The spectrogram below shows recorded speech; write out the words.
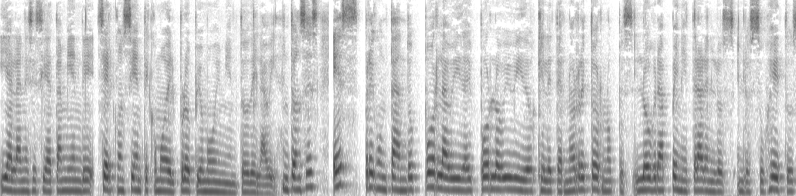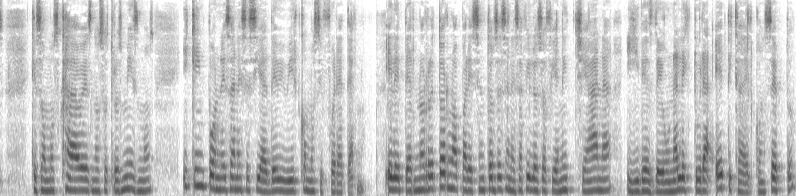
y a la necesidad también de ser consciente como del propio movimiento de la vida. Entonces es preguntando por la vida y por lo vivido que el eterno retorno pues logra penetrar en los, en los sujetos que somos cada vez nosotros mismos y que impone esa necesidad de vivir como si fuera eterno. El eterno retorno aparece entonces en esa filosofía nietzscheana y desde una lectura ética del concepto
